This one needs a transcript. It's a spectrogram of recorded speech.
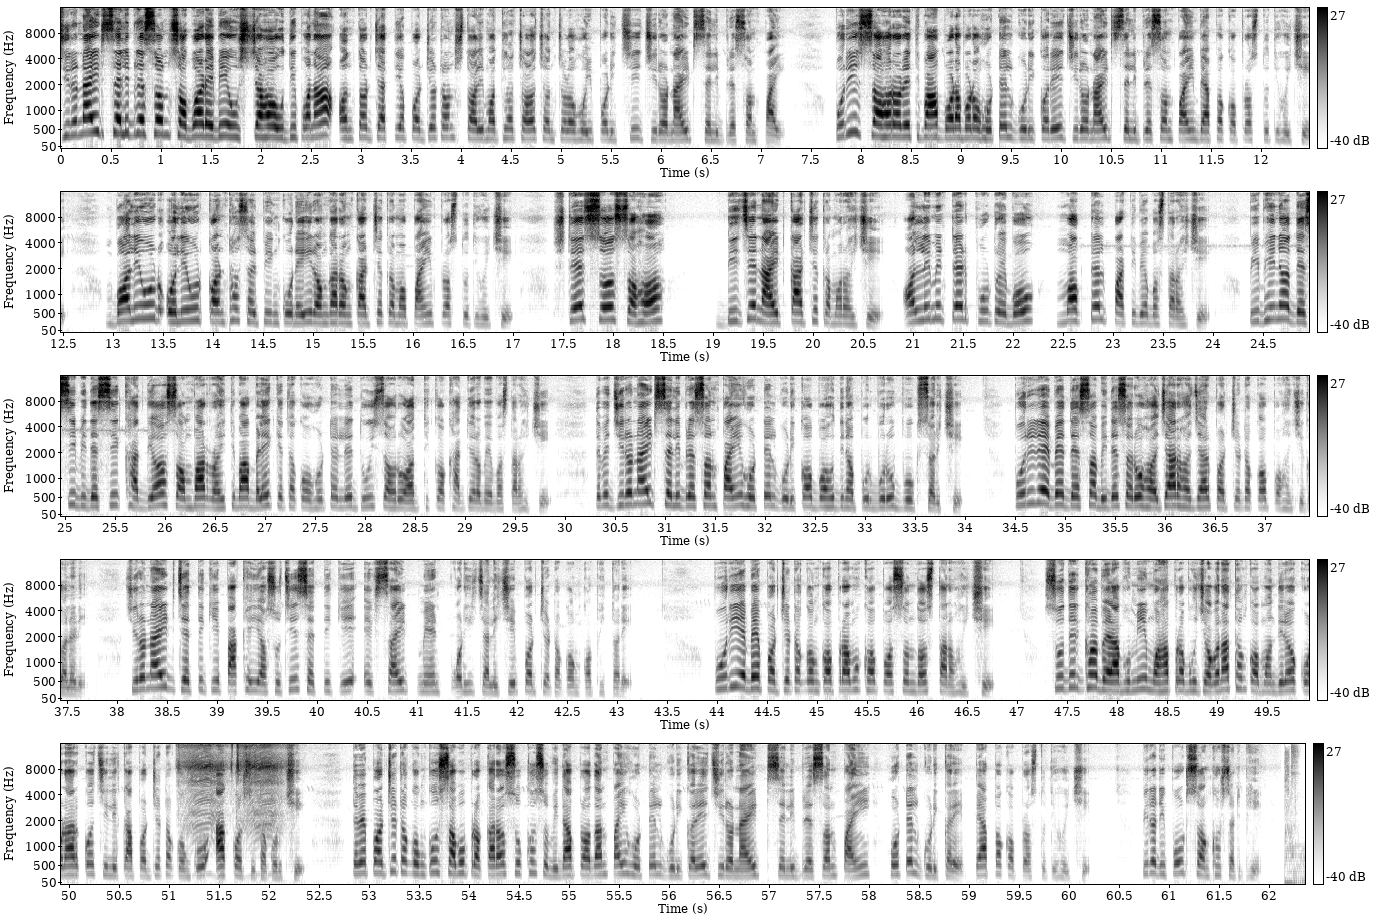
zero night celebration সবুড়ে এবে উৎসাহ উদ্দীপনা অন্তর্জাতীয় পর্যটনস্থলী মধ্য চলচঞ্চল হয়ে পড়ছে জিরোনাইট সেলিব্রেসন পাই পুরী সহরের বড় বড় হোটেল গুড়িকরে জিরোনাইট সেলিব্রেসন পাই ব্যাপক প্রস্তুতি হয়েছে বলিউড ওলিউড কণ্ঠশিল্পী নেই রঙ্গারং কার্যক্রম প্রস্তুতি হয়েছে স্টেজ শো সহ ডিজে নাইট কার্যক্রম রয়েছে অনলিমিটেড ফুড এবং মকটেল পার্টি ব্যবস্থা রয়েছে বিভিন্ন দেশী বিদেশী খাদ্য সম্ভার রয়েছে বেড়ে কেতক হোটেলে দুইশহর অধিক খাদ্যর ব্যবস্থা রয়েছে তবে জিরো নাইট সেলিব্রেসন হোটেল গুড়িক বহুদিন পূর্বর বুক সরিছে পুরীরে এবে দেশ বিদেশর হাজার হাজার পর্যটক পঞ্চিগলে জিরো নাইট যেতিকি পাখেই আসুচি সেতিকি এক্সাইটমেন্ট বড়ি চালিছে পর্যটকঙ্ক ভিতরে পুরী এবে পর্যটকঙ্ক প্রমুখ পছন্দ স্থান হয়েছে সুদীর্ঘ বেলাভূমি মহাপ্রভু জগন্নাথঙ্ক মন্দির কোণার্ক চিলিকা পর্যটকঙ্কু আকর্ষিত করছে ତେବେ ପର୍ଯ୍ୟଟକଙ୍କୁ ସବୁ ପ୍ରକାର ସୁଖ ସୁବିଧା ପ୍ରଦାନ ପାଇଁ ହୋଟେଲଗୁଡ଼ିକରେ ଜିରୋ ନାଇଟ୍ ସେଲିବ୍ରେସନ୍ ପାଇଁ ହୋଟେଲଗୁଡ଼ିକରେ ବ୍ୟାପକ ପ୍ରସ୍ତୁତି ହୋଇଛି ବ୍ୟୁରୋ ରିପୋର୍ଟ ସଂଘର୍ଷ ଟିଭି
